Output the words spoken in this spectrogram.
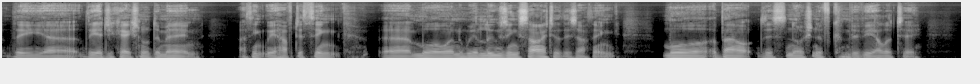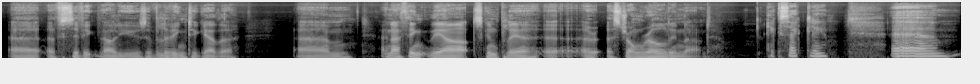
the uh, the educational domain. I think we have to think uh, more, and we're losing sight of this. I think more about this notion of conviviality, uh, of civic values, of living together, um, and I think the arts can play a, a, a strong role in that. Exactly. Um,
